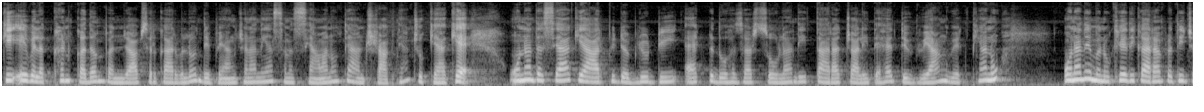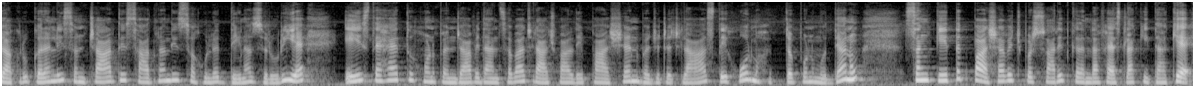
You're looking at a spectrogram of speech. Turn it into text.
ਕਿ ਇਹ ਵਿਲੱਖਣ ਕਦਮ ਪੰਜਾਬ ਸਰਕਾਰ ਵੱਲੋਂ ਦਿਵਿਆਂਗਜਨਾਂ ਦੀਆਂ ਸਮੱਸਿਆਵਾਂ ਨੂੰ ਧਿਆਨ 'ਚ ਰੱਖਦਿਆਂ ਚੁੱਕਿਆ ਗਿਆ ਹੈ। ਉਨ੍ਹਾਂ ਦੱਸਿਆ ਕਿ ਆਰਪੀਡਬਲਿਊਡੀ ਐਕਟ 2016 ਦੀ ਧਾਰਾ 40 ਤਹਿਤ ਦਿਵਿਆਂਗ ਵਿਅਕਤੀਆਂ ਨੂੰ ਉਨ੍ਹਾਂ ਦੇ ਮਨੁੱਖੀ ਅਧਿਕਾਰਾਂ ਪ੍ਰਤੀ ਜਾਗਰੂਕ ਕਰਨ ਲਈ ਸੰਚਾਰ ਦੇ ਸਾਧਨਾਂ ਦੀ ਸਹੂਲਤ ਦੇਣਾ ਜ਼ਰੂਰੀ ਹੈ। ਇਸ ਤਹਿਤ ਹੁਣ ਪੰਜਾਬ ਵਿਧਾਨ ਸਭਾ 'ਚ ਰਾਜਪਾਲ ਦੇ ਭਾਸ਼ਣ ਬਜਟ ਅਜਲਾਸ ਤੇ ਹੋਰ ਮਹੱਤਵਪੂਰਨ ਮੁੱਦਿਆਂ ਨੂੰ ਸੰਕੇਤਕ ਭਾਸ਼ਾ ਵਿੱਚ ਪ੍ਰਸਾਰਿਤ ਕਰਨ ਦਾ ਫੈਸਲਾ ਕੀਤਾ ਗਿਆ ਹੈ।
